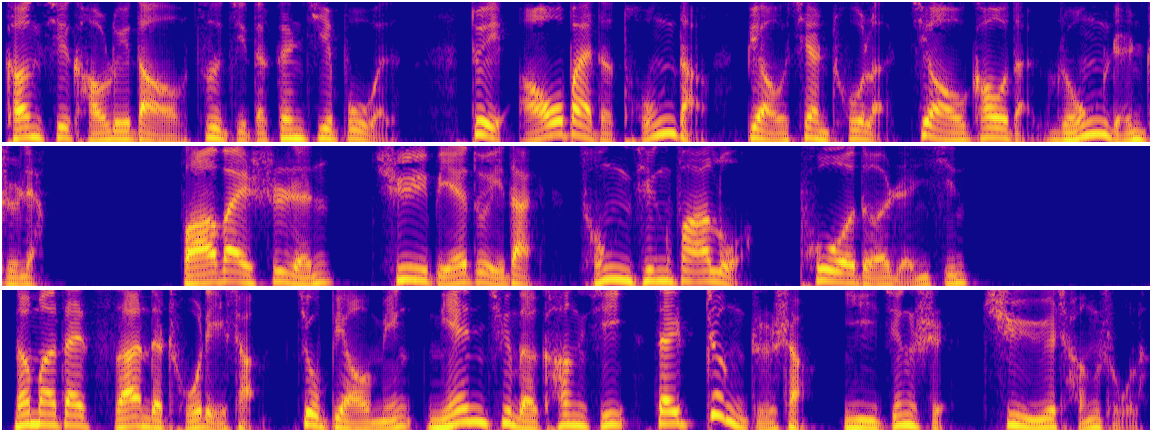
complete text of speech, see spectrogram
康熙考虑到自己的根基不稳，对鳌拜的同党表现出了较高的容人之量，法外施人，区别对待，从轻发落，颇得人心。那么在此案的处理上，就表明年轻的康熙在政治上已经是趋于成熟了。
